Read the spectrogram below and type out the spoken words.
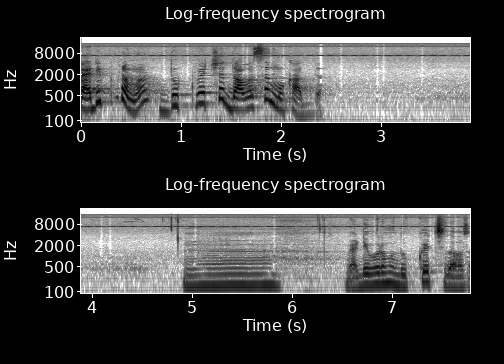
වැඩිපුරම දුක් වෙච්ච දවස මොකද්ද? වැඩිපුරම දුක්වෙච්ච දවස.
